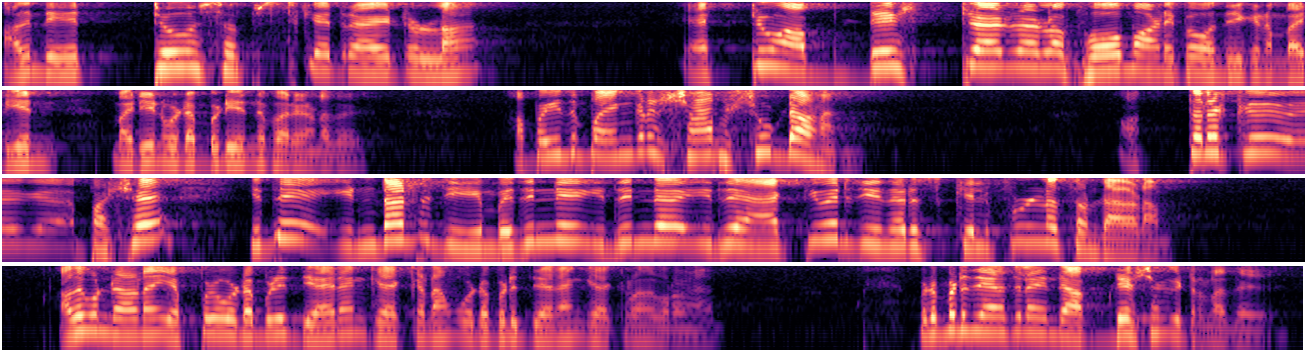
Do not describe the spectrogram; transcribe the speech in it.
അതിന്റെ ഏറ്റവും സൊഫിസ്റ്റിക്കേറ്റഡ് ആയിട്ടുള്ള ഏറ്റവും അപ്ഡേറ്റഡ് ആയിട്ടുള്ള ഫോമാണ് ഇപ്പോൾ വന്നിരിക്കുന്നത്. മരിയൻ മരിയൻ ഉടമ്പടി എന്ന് പറയണത്. അപ്പോൾ ഇത് ഭയങ്കര ഷാർപ്പ് ഷൂട്ടാണ് അത്രയ്ക്ക് പക്ഷേ ഇത് ഇൻഡാക്ട് ചെയ്യുമ്പോൾ ഇതിന് ഇതിന്റെ ഇത് ആക്ടിവേറ്റ് ചെയ്യുന്ന ഒരു സ്കിൽഫുൾനെസ് ഉണ്ടാകണം. അതുകൊണ്ടാണ് എപ്പോഴും ഉടമ്പടി ധ്യാനം കേൾക്കണം ഉടമ്പടി ധ്യാനം കേൾക്കണം എന്ന് പറഞ്ഞാൽ ഉടമ്പടി ധ്യാനത്തിൽ അതിന്റെ അപ്ഡേഷൻ കിട്ടണത്.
